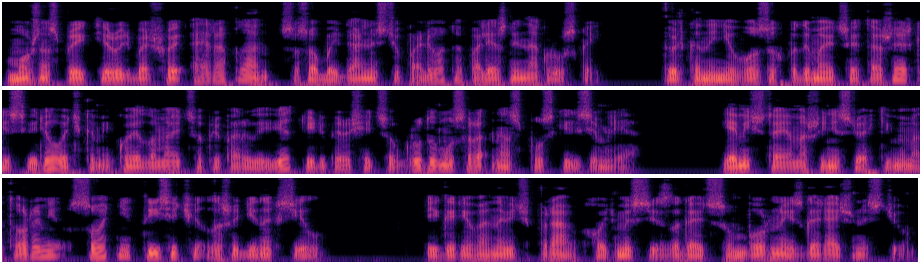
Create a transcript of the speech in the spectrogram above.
Можно спроектировать большой аэроплан с особой дальностью полета, полезной нагрузкой. Только ныне в воздух поднимаются этажерки с веревочками, кое ломаются при порыве ветра или превращаются в груду мусора на спуске к земле. Я мечтаю о машине с легкими моторами, сотни, тысячи лошадиных сил. Игорь Иванович прав, хоть мысли излагают сумбурно и с горячностью.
